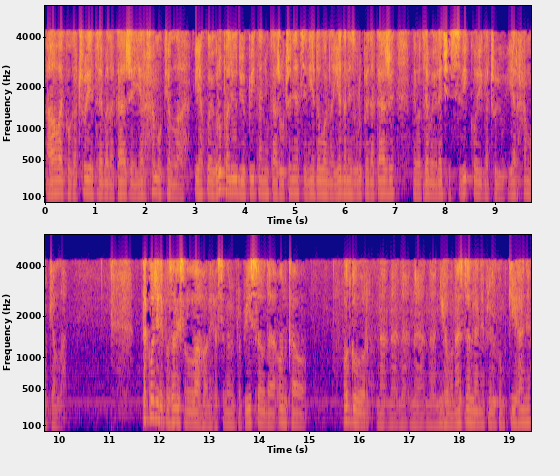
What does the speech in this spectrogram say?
a ovaj koga čuje treba da kaže irhamukallah. I ako je grupa ljudi u pitanju, kaže učenjaci, nije dovoljno jedan iz grupe da kaže, nego trebaju reći svi koji ga čuju, irhamukallah. Također je poslanik sallallahu alejhi ve sellem propisao da on kao odgovor na, na, na, na, na njihovo nazdravljanje prilikom kihanja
